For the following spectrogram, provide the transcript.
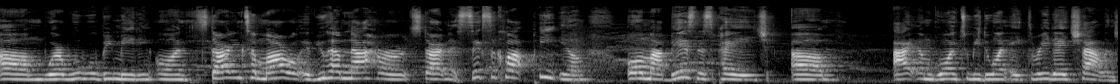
Um, where we will be meeting on starting tomorrow. If you have not heard, starting at 6 o'clock p.m. on my business page, um, I am going to be doing a three day challenge.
